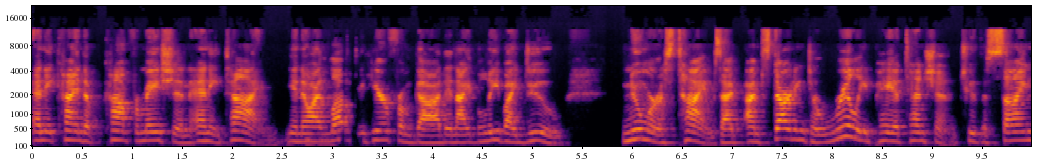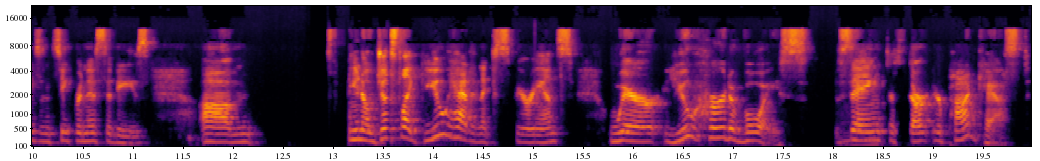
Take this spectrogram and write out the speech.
any kind of confirmation anytime. You know, mm-hmm. I love to hear from God, and I believe I do numerous times. I, am starting to really pay attention to the signs and synchronicities. Um, you know, just like you had an experience where you heard a voice saying mm-hmm. to start your podcast,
